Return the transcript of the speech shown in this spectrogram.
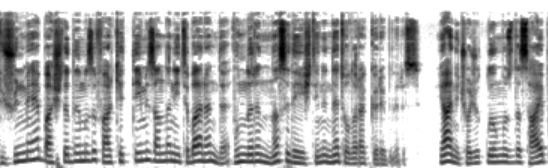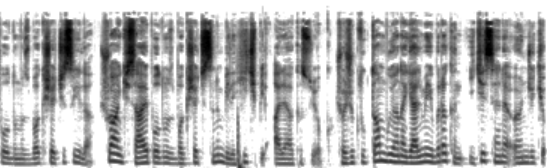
Düşünmeye başladığımızı fark ettiğimiz andan itibaren de bunların nasıl değiştiğini net olarak görebiliriz. Yani çocukluğumuzda sahip olduğumuz bakış açısıyla şu anki sahip olduğumuz bakış açısının bile hiçbir alakası yok. Çocukluktan bu yana gelmeyi bırakın 2 sene önceki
